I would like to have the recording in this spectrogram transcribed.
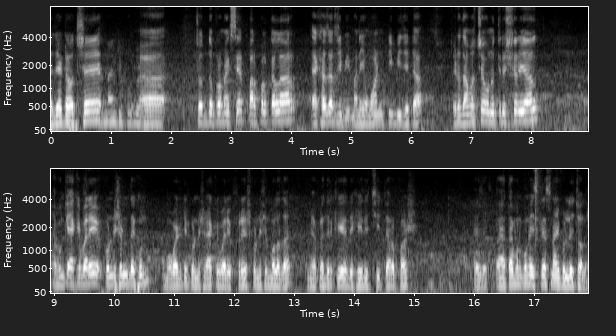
এই যে এটা হচ্ছে চোদ্দ প্রোম্যাক্সের পার্পল কালার এক হাজার জিবি মানে ওয়ান টিবি যেটা। এটার দাম হচ্ছে উনত্রিশশো রিয়াল। এবং কি একেবারে কন্ডিশন দেখুন মোবাইলটির কন্ডিশন একেবারে ফ্রেশ কন্ডিশন বলা যায়। আমি আপনাদেরকে দেখিয়ে দিচ্ছি চারপাশ। এই যে তেমন কোনো স্ক্রেচ নাই বললেই চলে।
